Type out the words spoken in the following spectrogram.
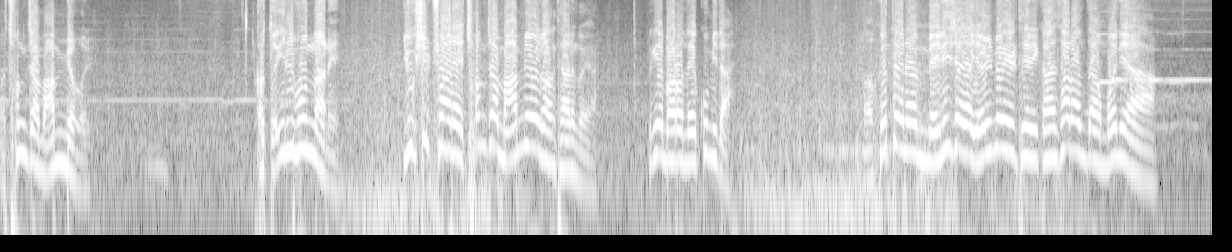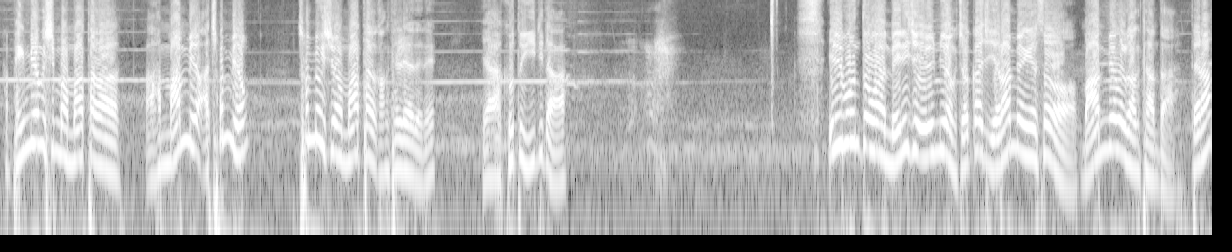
어, 청자 만명을. 그것도 1분 만에 60초 안에 청자 만명을 강타하는 거야. 그게 바로 내 꿈이다. 어 그때는 매니저가 10명일 테니까 한 사람당 뭐냐? 한 100명씩만 맡아가 아, 한 만명 아 1000명? 1000명씩만 맡아가 강타를 해야 되네. 야 그것도 일이다 1분 동안 매니저 10명, 저까지 11명에서 만명을 강타한다. 되나?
